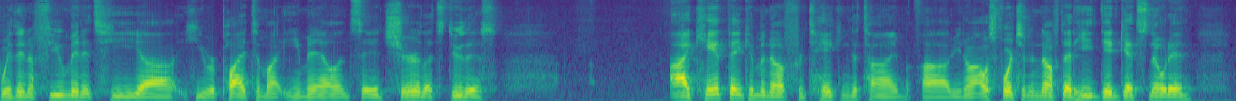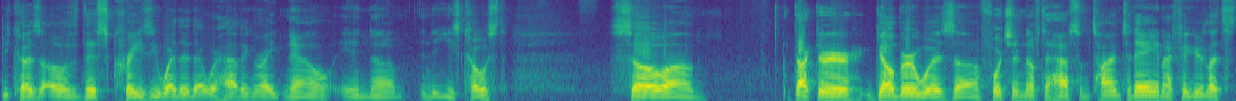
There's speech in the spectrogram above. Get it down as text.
within a few minutes, he uh, he replied to my email and said, "Sure, let's do this." I can't thank him enough for taking the time. Uh, you know, I was fortunate enough that he did get snowed in because of this crazy weather that we're having right now in um, in the East Coast. So, um, Dr. Gelber was uh, fortunate enough to have some time today, and I figured let's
